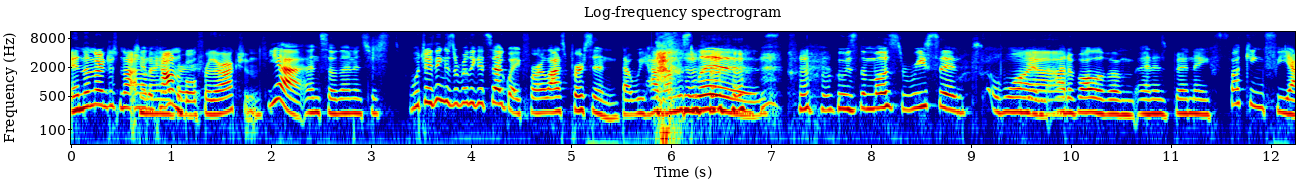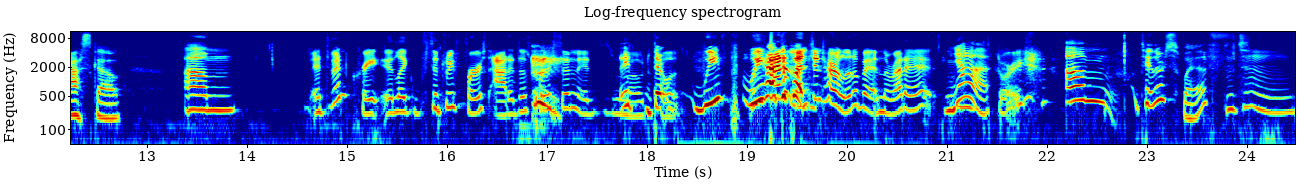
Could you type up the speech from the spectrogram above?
And then they're just not held accountable ever- for their actions. yeah, and so then it's just, which I think is a really good segue for our last person that we have on this list, who's the most recent one Yeah. out of all of them, and has been a fucking fiasco. Um, It's been crazy. Like since we first added this person, it's it, there, we've we we've kind of mentioned her a little bit in the Reddit Yeah. story. um Taylor Swift. Mhm.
